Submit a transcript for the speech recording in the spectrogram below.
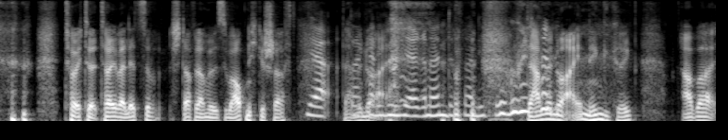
toi, toi, toi, weil letzte Staffel haben wir das überhaupt nicht geschafft. Ja, Da da, haben wir kann nur ich mich erinnern, das war nicht so gut. Da haben wir nur einen hingekriegt. Aber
